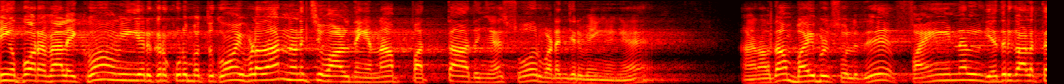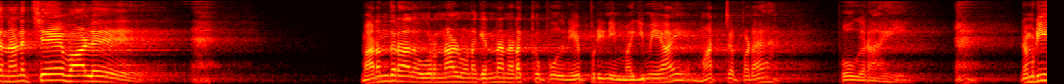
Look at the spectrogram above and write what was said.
நீங்கள் போகிற வேலைக்கும் நீங்கள் இருக்கிற குடும்பத்துக்கும் இவ்வளோதான் நினச்சி வாழ்ந்தீங்கன்னா பத்தாதுங்க சோர்வடைஞ்சிருவீங்கங்க. அதனால தான் பைபிள் சொல்லுது ஃபைனல் எதிர்காலத்தை நினைச்சே வாழு. மறந்துடாத ஒரு நாள் உனக்கு என்ன நடக்க போகுதுன்னு எப்படி நீ மகிமையாய் மாற்றப்பட போகிறாய்? நம்முடைய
